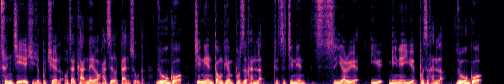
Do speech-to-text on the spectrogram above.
春季也许就不缺了。我在看内容还是有蛋数的。如果今年冬天不是很冷，就是今年十一二月一月，明年一月不是很冷。如果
